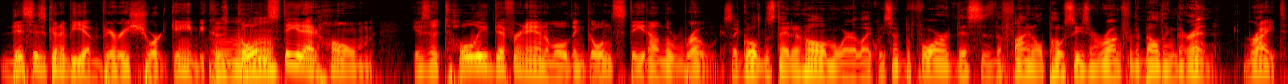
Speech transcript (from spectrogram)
this is going to be a very short game because mm-hmm. Golden State at home is a totally different animal than Golden State on the road. It's like Golden State at home, where, like we said before, this is the final postseason run for the building they're in. Right.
